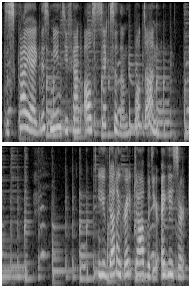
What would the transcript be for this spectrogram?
It's a sky egg. This means you found all six of them. Well done. You've done a great job with your eggy search.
